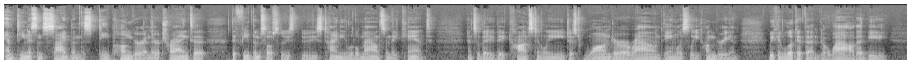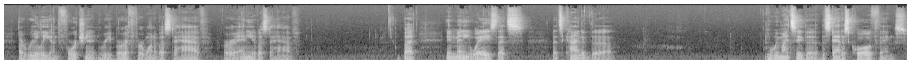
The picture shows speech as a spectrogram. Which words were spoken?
emptiness inside them, this deep hunger, and they're trying to to feed themselves through these through these tiny little mouths, and they can't and so they they constantly just wander around aimlessly hungry. And we can look at that and go wow that'd be a really unfortunate rebirth for one of us to have or any of us to have. But in many ways that's that's kind of the we might say the the status quo of things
